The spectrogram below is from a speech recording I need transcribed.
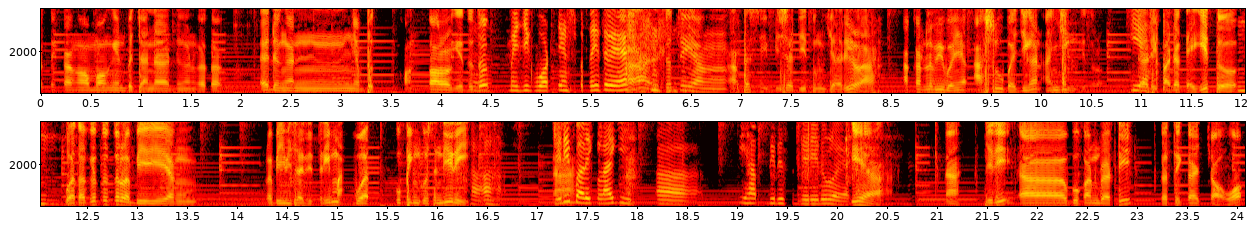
ketika ngomongin bercanda dengan kata eh dengan nyebut kontol gitu tuh magic word yang seperti itu ya. ah, itu tuh yang apa sih bisa dihitung jari lah akan lebih banyak asu bajingan anjing gitu loh Iya. daripada kayak gitu Hmm. buat aku itu tuh lebih yang lebih bisa diterima buat kupingku sendiri Ha, ha, ha. Jadi Nah. balik lagi eh, lihat diri sendiri dulu ya. Iya. Nah, jadi eh, bukan berarti ketika cowok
